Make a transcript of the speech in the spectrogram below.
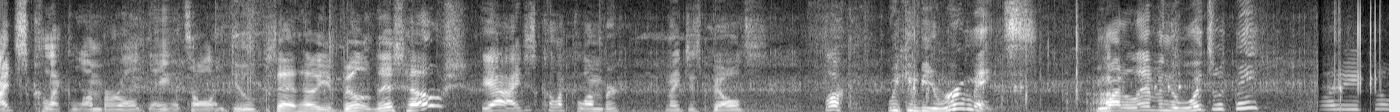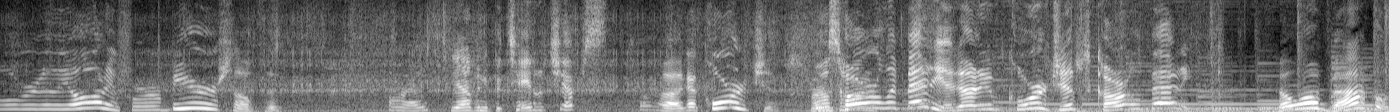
I just collect lumber all day. That's all I do. Is that how you built this house? Yeah, I just collect lumber and I just build. Look, we can be roommates. You want to ah. live in the woods with me? Why don't you to for a beer or something? All right. Do you have any potato chips? Oh, I got corn chips. From What's the Carl and Betty. I got him corn chips, Carl and Betty. Come on back. I'll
